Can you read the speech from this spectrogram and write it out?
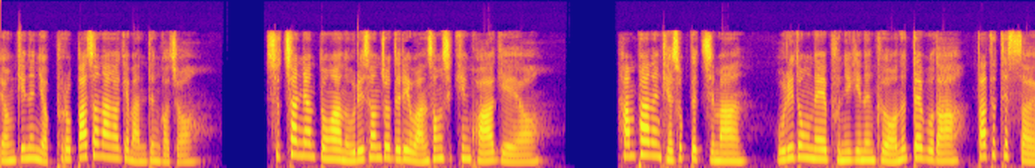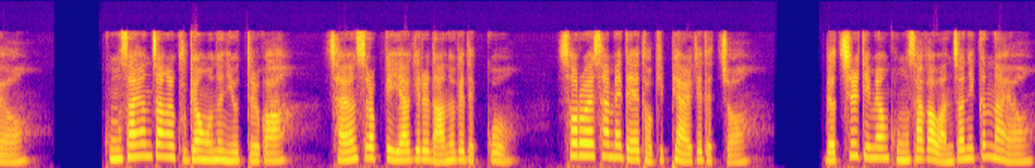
연기는 옆으로 빠져나가게 만든 거죠. 수천 년 동안 우리 선조들이 완성시킨 과학이에요. 한파는 계속됐지만 우리 동네의 분위기는 그 어느 때보다 따뜻했어요. 공사 현장을 구경 오는 이웃들과 자연스럽게 이야기를 나누게 됐고 서로의 삶에 대해 더 깊이 알게 됐죠. 며칠 뒤면 공사가 완전히 끝나요.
